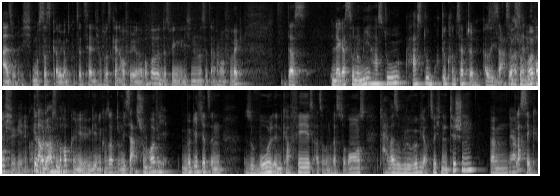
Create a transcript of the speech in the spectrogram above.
also ich muss das gerade ganz kurz erzählen. Ich hoffe, das ist kein Aufreger der Woche, deswegen ich nehme das jetzt einfach mal vorweg, dass in der Gastronomie hast du, hast du gute Konzepte. Also ich saß Du jetzt schon halt überhaupt häufig. Hygienekonzepte. Genau, du hast überhaupt kein Hygienekonzept und ich saß schon häufig wirklich jetzt in sowohl in Cafés als auch in Restaurants, teilweise wo du wirklich auch zwischen den Tischen ähm, Ja. Plastik,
